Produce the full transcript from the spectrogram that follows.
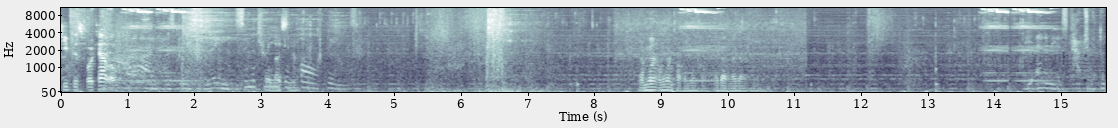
Keep this for cap. Ally has been slain. Symmetry nice in all things. I'm going. I'm going top. I'm going top. I got it. I got it. The enemy has captured the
